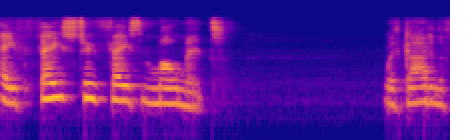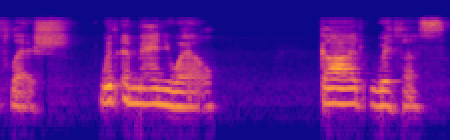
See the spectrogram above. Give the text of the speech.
a face to face moment with God in the flesh, with Emmanuel, God with us.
